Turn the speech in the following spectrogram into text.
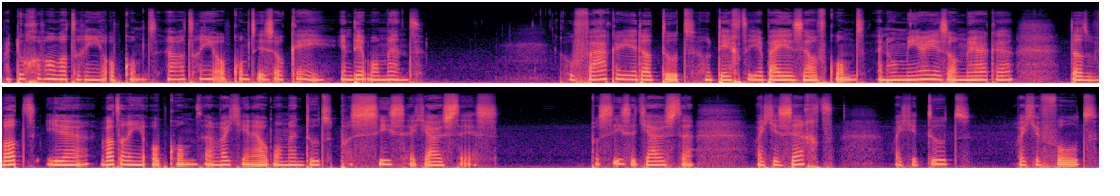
Maar doe gewoon wat er in je opkomt. En wat er in je opkomt is oké in dit moment. Hoe vaker je dat doet, hoe dichter je bij jezelf komt en hoe meer je zal merken dat wat, je, wat er in je opkomt en wat je in elk moment doet, precies het juiste is. Precies het juiste wat je zegt, wat je doet, wat je voelt.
